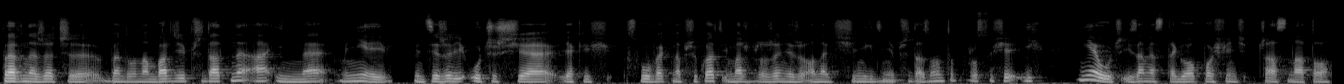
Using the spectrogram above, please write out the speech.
pewne rzeczy będą nam bardziej przydatne, a inne mniej. Więc jeżeli uczysz się jakichś słówek na przykład i masz wrażenie, że one ci się nigdy nie przydadzą, no to po prostu się ich nie ucz i zamiast tego poświęć czas na to,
